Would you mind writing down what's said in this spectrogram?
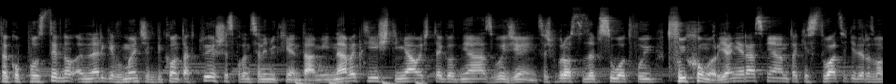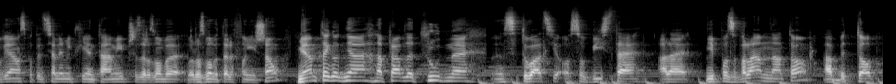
taką pozytywną energię w momencie, gdy kontaktujesz się z potencjalnymi klientami, nawet jeśli miałeś tego dnia zły dzień, coś po prostu zepsuło twój, twój humor. Ja nieraz miałem takie sytuacje, kiedy rozmawiałem z potencjalnymi klientami przez rozmowę, rozmowę telefoniczną. Miałem tego dnia naprawdę trudne e, sytuacje osobiste, ale nie pozwalałem na to, aby to,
